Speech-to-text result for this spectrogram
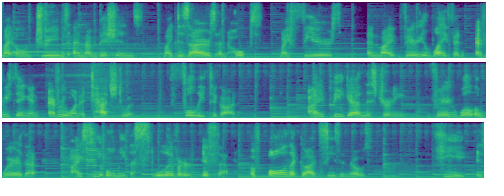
my own dreams and ambitions, my desires and hopes, my fears, and my very life and everything and everyone attached to it fully to God. I began this journey very well aware that I see only a sliver, if that, of all that God sees and knows. He is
